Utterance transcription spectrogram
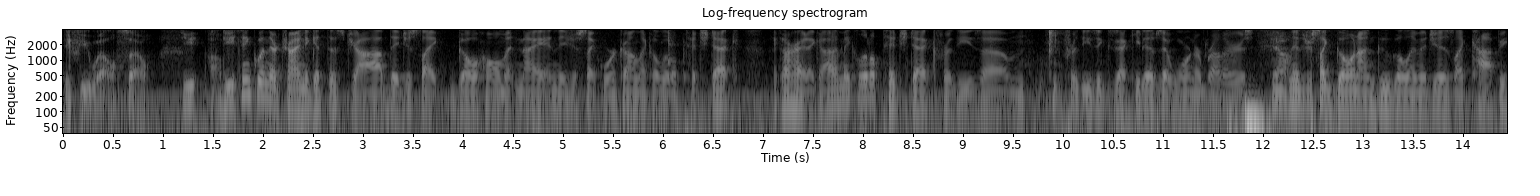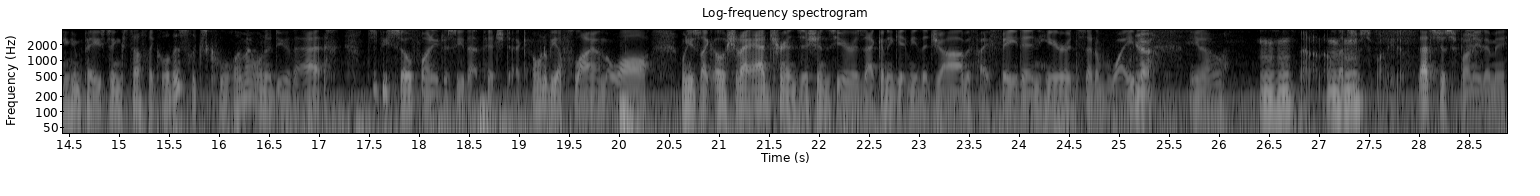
if you will so Do you, do you think when they're trying to get this job, they just like go home at night and they just like work on like a little pitch deck? Like, all right, I gotta make a little pitch deck for these um for these executives at Warner Brothers. Yeah. And they're just like going on Google Images, like copying and pasting stuff. Like, well, this looks cool. I might want to do that. It'd just be so funny to see that pitch deck. I want to be a fly on the wall when he's like, oh, should I add transitions here? Is that gonna get me the job if I fade in here instead of white? Yeah. You know. mm-hmm. I don't know. That's just funny to that's just funny to me.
